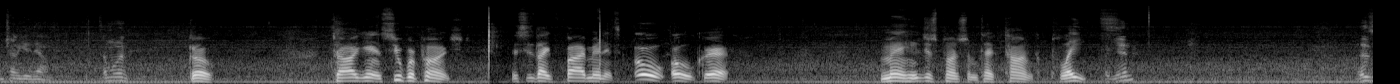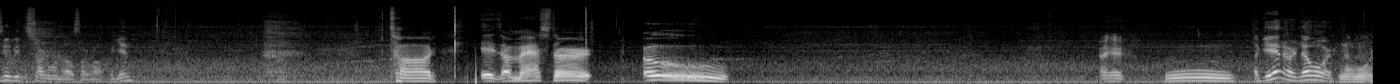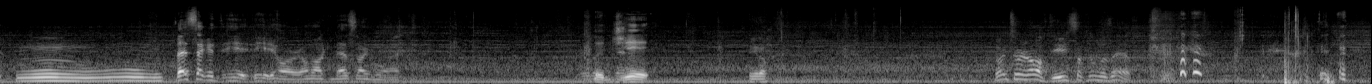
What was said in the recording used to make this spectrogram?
I'm trying to get it down. Someone. Go. Todd getting super punched. This is like five minutes. Oh, oh, crap. Man, he just punched some tectonic plates. Again? This is gonna be the stronger one that I was talking about. Again? Todd is a master. Oh. Right here. Ooh. Again or no more? No more. Ooh. That second hit hit hard. I'm not. That's not gonna lie. Legit. You know. Don't turn it off, dude. Something was ass.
